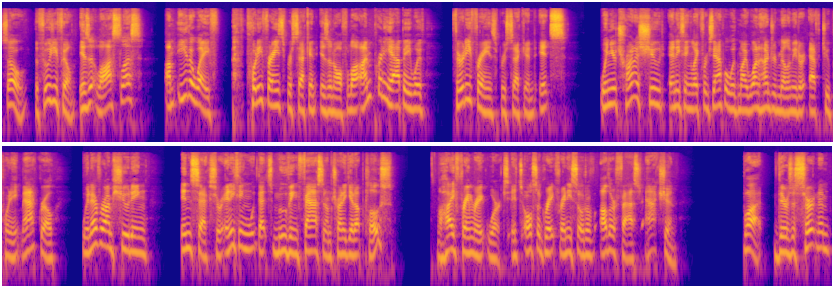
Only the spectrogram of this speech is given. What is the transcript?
So the Fujifilm, is it lossless? Um, either way, 40 frames per second is an awful lot. I'm pretty happy with 30 frames per second. It's when you're trying to shoot anything, like for example, with my 100 millimeter f2.8 macro, whenever I'm shooting insects or anything that's moving fast and I'm trying to get up close, a high frame rate works. It's also great for any sort of other fast action. But there's a certain,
